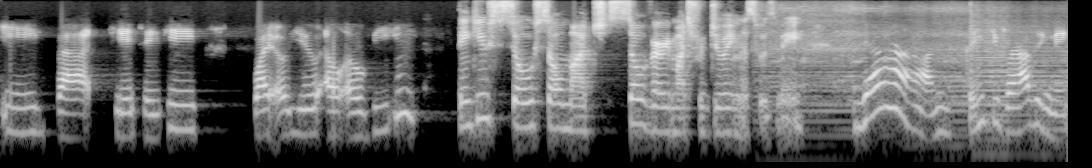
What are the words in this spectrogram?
E that T H A T Y O U L O V E. Thank you so, so much, so very much for doing this with me. Yeah, thank you for having me.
